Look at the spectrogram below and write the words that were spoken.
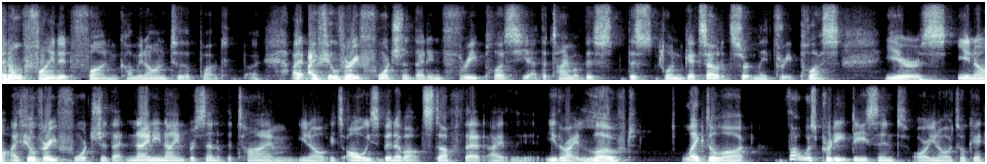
I don't find it fun coming on to the pod. I, I feel very fortunate that in three plus at the time of this this one gets out, it's certainly three plus years. You know, I feel very fortunate that 99% of the time, you know, it's always been about stuff that I either I loved, liked a lot, thought was pretty decent, or you know, it's okay.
